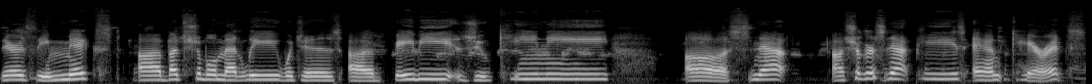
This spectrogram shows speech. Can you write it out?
There's the mixed uh, vegetable medley, which is uh, baby zucchini, uh, snap, uh, sugar snap peas, and carrots.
